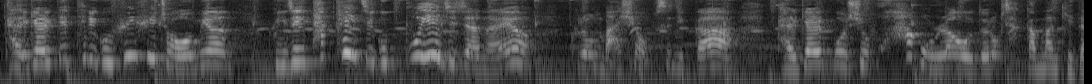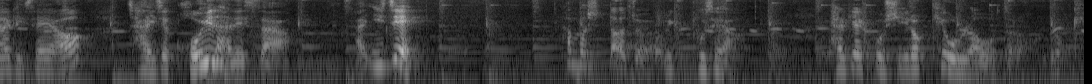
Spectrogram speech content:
달걀 깨트리고 휘휘 저으면 굉장히 탁해지고 뿌얘지잖아요. 그럼 맛이 없으니까 달걀꽃이 확 올라오도록 잠깐만 기다리세요. 자, 이제 거의 다 됐어요. 자, 이제 한 번씩 떠줘요. 이렇게 보세요. 달걀꽃이 이렇게 올라오도록 이렇게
